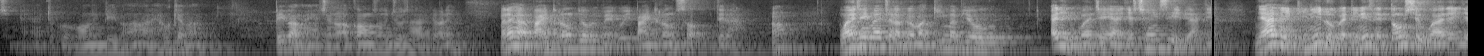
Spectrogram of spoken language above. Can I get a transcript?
ဖြစ်နေတကူကောင်းလေးပေးပါလေဟုတ်ကဲ့ ပါပေးပါမယ်ကျွန်တော်အကောင်းဆုံးကြိုးစားပြီးတော့လေမနေ့ကဘိုင်းတစ်လုံးပြောပေးမယ်ကိုကြီးဘိုင်းတစ်လုံးဆော့သိလားနော်ဝမ်းချင်းပဲကျွန်တော်ပြောမှာကီးမပြောဘူးအဲ့ဒီဝမ်းချင်းကရချင်းစီဗျာဒီညနေဒီနေ့လိုပဲဒီနေ့ဆိုရင်38ဝါချင်းရ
